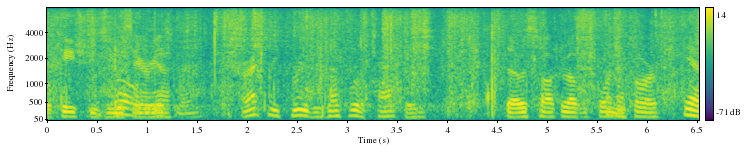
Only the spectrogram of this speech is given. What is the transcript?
locations in this Oh, area. this. Or actually three, because that's where the path is. That I was talking about before in the car. Yeah.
